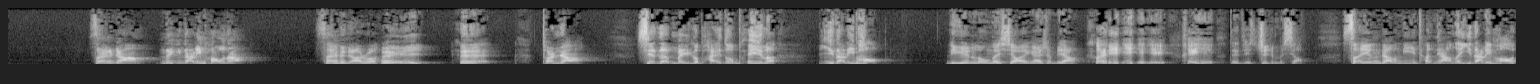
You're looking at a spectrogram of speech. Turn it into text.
三营长，那意大利炮呢？三营长说：“嘿，嘿，团长，现在每个排都配了意大利炮。”李云龙的笑应该什么样？嘿嘿嘿嘿嘿嘿，对对，就这么笑。三营长，你他娘的意大利炮，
